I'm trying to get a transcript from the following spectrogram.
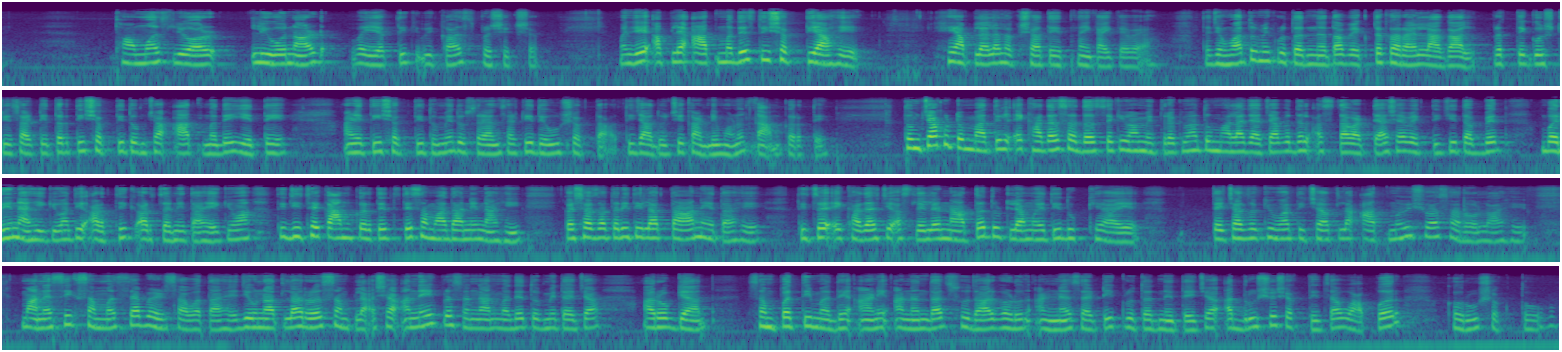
थॉमस लिओर लिओनार्ड वैयक्तिक विकास प्रशिक्षक. म्हणजे आपल्या आतमध्येच ती शक्ती आहे हे आपल्याला लक्षात येत नाही काही काही वेळा. तर जेव्हा तुम्ही कृतज्ञता व्यक्त करायला लागाल प्रत्येक गोष्टीसाठी तर ती शक्ती तुमच्या आतमध्ये येते आणि ती शक्ती तुम्ही दुसऱ्यांसाठी देऊ शकता. ती जादूची कांडी म्हणून काम करते. तुमच्या कुटुंबातील एखादा सदस्य किंवा मित्र किंवा तुम्हाला ज्याच्याबद्दल आस्था वाटते अशा व्यक्तीची तब्येत बरी नाही किंवा ती आर्थिक अडचणीत आहे किंवा ती जिथे काम करते तिथे समाधानी नाही कशाचा तरी तिला ताण येत आहे तिचं एखाद्याची असलेलं नातं तुटल्यामुळे ती दुःखी आहे त्याच्याचं किंवा तिच्यातला आत्मविश्वास हरवला आहे मानसिक समस्या भेडसावत आहे जीवनातला रस संपला अशा अनेक प्रसंगांमध्ये तुम्ही त्याच्या आरोग्यात संपत्तीमध्ये आणि आनंदात सुधार घडून आणण्यासाठी कृतज्ञतेच्या अदृश्य शक्तीचा वापर करू शकतो.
